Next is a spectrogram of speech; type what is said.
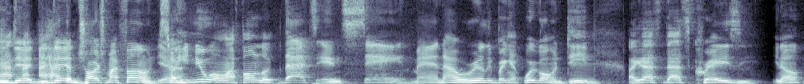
You did, I, I you had did. them charge my phone, so Yeah. he knew what my phone looked. That's insane, man. Now we're really bringing. We're going deep. Like that's that's crazy, you know.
